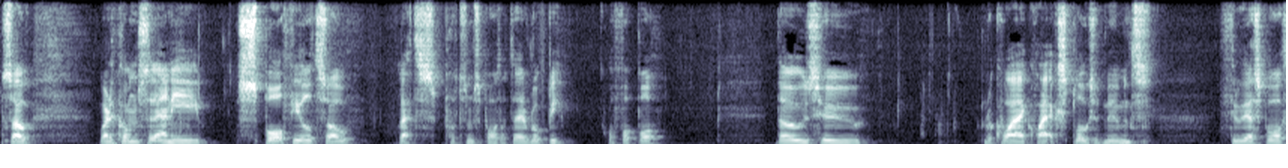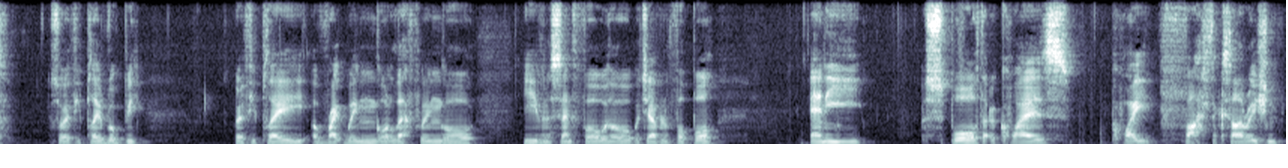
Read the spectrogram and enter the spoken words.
So, when it comes to any sport field, so let's put some sport out there rugby or football. Those who require quite explosive movements through their sport. So, if you play rugby, or if you play a right wing or a left wing, or even a centre forward or whichever in football, any sport that requires quite fast acceleration,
